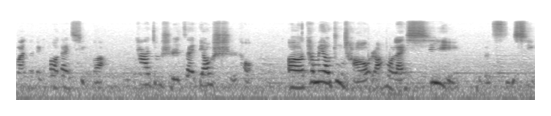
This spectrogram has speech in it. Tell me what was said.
玩的那个帽带企鹅，它就是在叼石头， 呃，它们要筑巢，然后来吸引这个雌性。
